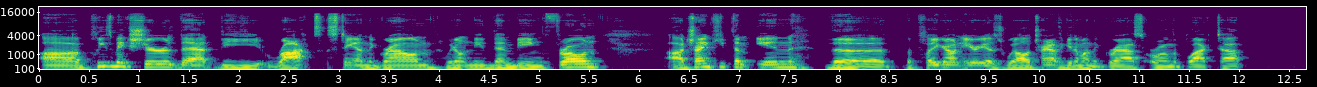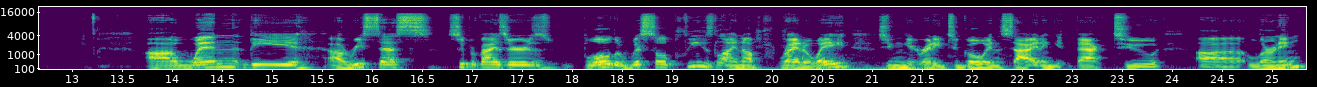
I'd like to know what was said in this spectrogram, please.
Uh, please make sure that the rocks stay on the ground. We don't need them being thrown. Uh, try and keep them in the the playground area as well. Try not to get them on the grass or on the blacktop. Uh, when the uh, recess supervisors blow the whistle, please line up right away so you can get ready to go inside and get back to uh, learning.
